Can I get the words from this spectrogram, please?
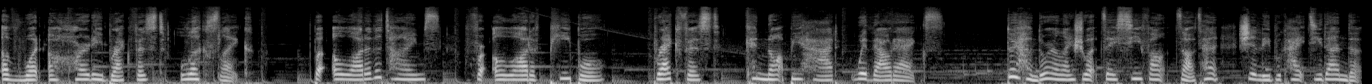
of what a hearty breakfast looks like. But a lot of the times, for a lot of people, breakfast cannot be had without eggs. 对很多人来说，在西方早餐是离不开鸡蛋的。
